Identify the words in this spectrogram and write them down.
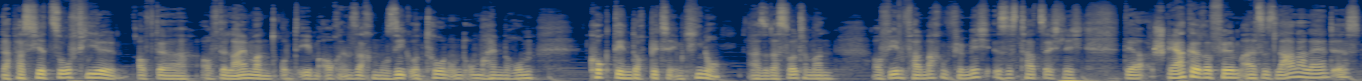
Da passiert so viel auf der, auf der Leinwand und eben auch in Sachen Musik und Ton und umheim herum. Guckt den doch bitte im Kino. Also das sollte man auf jeden Fall machen. Für mich ist es tatsächlich der stärkere Film, als es La La Land ist.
